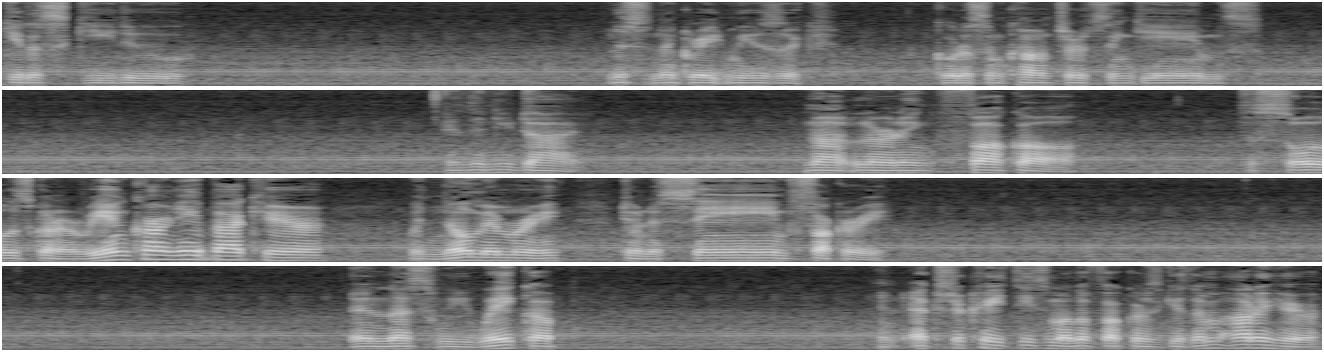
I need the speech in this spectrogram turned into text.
get a ski-doo, listen to great music, go to some concerts and games, and then you die not learning, fuck all. The soul is going to reincarnate back here with no memory, doing the same fuckery. Unless we wake up and extricate these motherfuckers, get them out of here,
